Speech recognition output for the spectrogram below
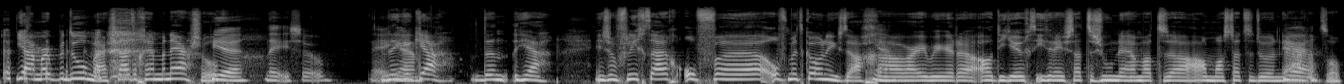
ja, maar ik bedoel maar, het slaat toch helemaal nergens op? Ja, nee, is zo. Nee, Dan denk ja. ik, ja, dan, ja, in zo'n vliegtuig of, of met Koningsdag, Ja. waar je weer al die jeugd, iedereen staat te zoenen en wat allemaal staat te doen. Ja, Ja. dat op.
